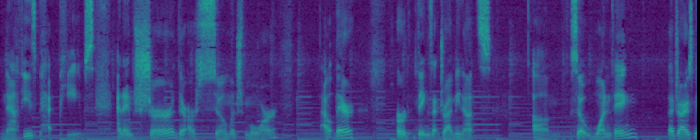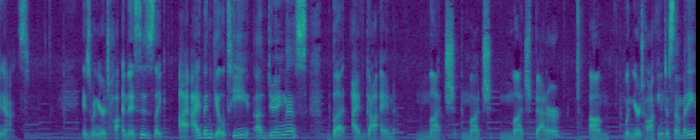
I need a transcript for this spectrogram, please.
Matthew's pet peeves, and I'm sure there are so much more out there, or things that drive me nuts. Um, so one thing that drives me nuts is when you're talking, and this is like, I- I've been guilty of doing this, but I've gotten much, much, much better. Um, when you're talking to somebody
